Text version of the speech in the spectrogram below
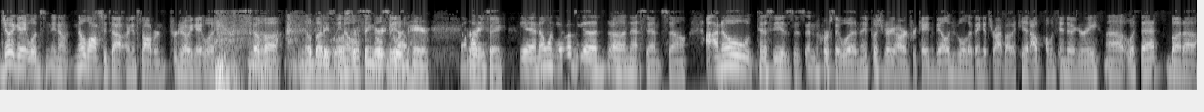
Joey Gatewood's, you know, no lawsuits out against Auburn for Joey Gatewood. so, No. uh, Nobody's You lost know, their we'll- finger we'll at. Jordan Hare or anything. yeah, no one, everyone's good uh, in that sense. So, I, I know Tennessee is, is, and of course they would, and they push very hard for Cade to be eligible. They think it's right by the kid. I, I would tend to agree uh, with that, but uh,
